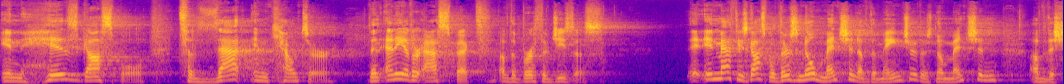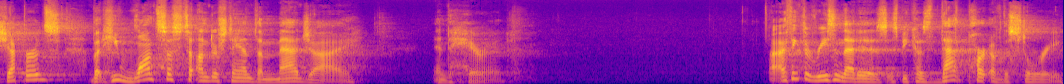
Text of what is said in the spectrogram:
in his Gospel to that encounter than any other aspect of the birth of Jesus. In Matthew's Gospel, there's no mention of the manger, there's no mention of the shepherds, but he wants us to understand the Magi and Herod. I think the reason that is, is because that part of the story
